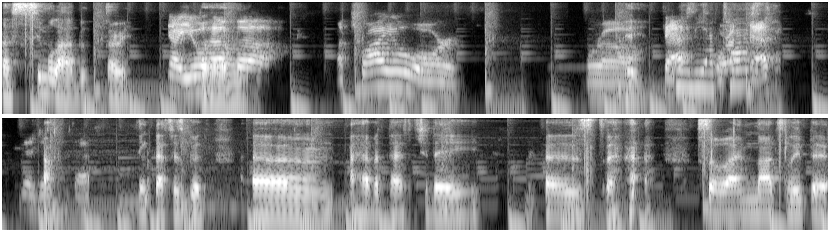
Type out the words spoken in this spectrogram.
Uh, simulado. Sorry. Yeah, you'll have Um, a, a trial or or a Okay. test Maybe a or test. a test. Yeah, just a test. I think that is is good. Um, I have a test today because so I'm not sleeping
